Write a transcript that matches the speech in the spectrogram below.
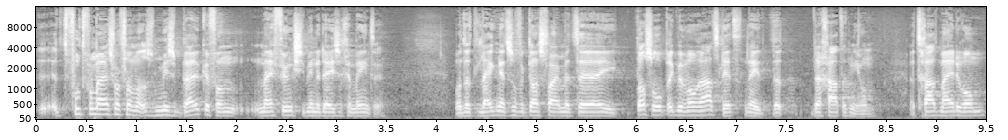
Het voelt voor mij een soort van als misbruiken van mijn functie binnen deze gemeente. Want het lijkt net alsof ik dan zwaar met... Uh, pas op, ik ben wel raadslid. Nee, dat, daar gaat het niet om. Het gaat mij erom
